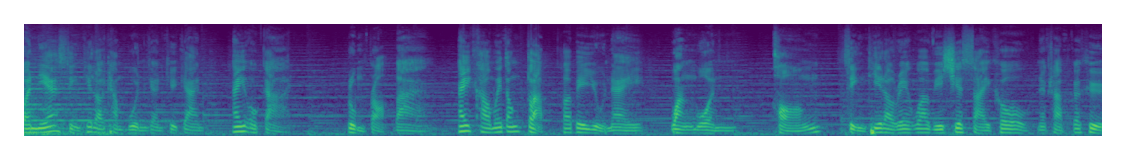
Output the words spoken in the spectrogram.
วันนี้สิ่งที่เราทำบุญกันคือการให้โอกาสกลุ่มเปราะบาง ให้เขาไม่ต้องกลับเข้าไปอยู่ในวังวน ของสิ่งที่เราเรียกว่า vicious cycle นะครับก็คือ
